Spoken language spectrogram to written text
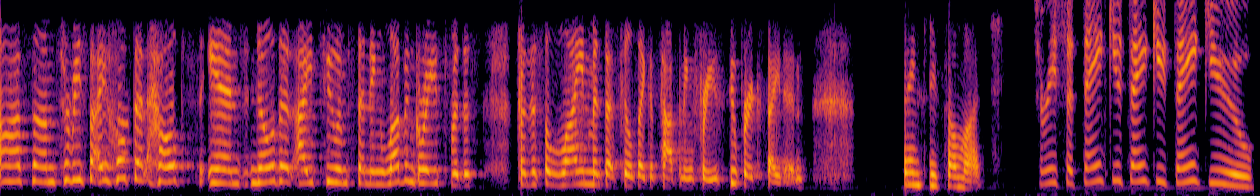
Awesome, Teresa. I hope that helps, and know that I too am sending love and grace for this for this alignment that feels like it's happening for you. Super excited. Thank you so much. Teresa, thank you, thank you, thank you.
